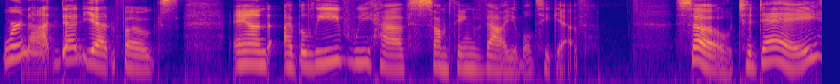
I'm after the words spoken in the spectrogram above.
We're not dead yet, folks. And I believe we have something valuable to give. So today,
